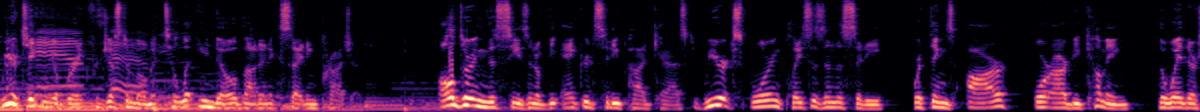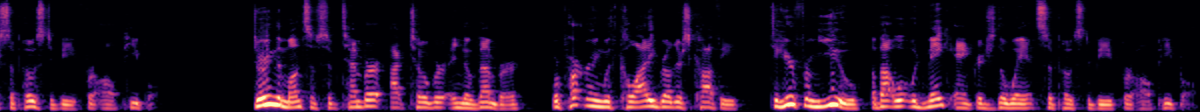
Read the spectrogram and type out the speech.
We are taking a break for just a moment to let you know about an exciting project. All during this season of the Anchored City podcast, we are exploring places in the city where things are or are becoming the way they're supposed to be for all people. During the months of September, October, and November, we're partnering with Kaladi Brothers Coffee to hear from you about what would make Anchorage the way it's supposed to be for all people.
